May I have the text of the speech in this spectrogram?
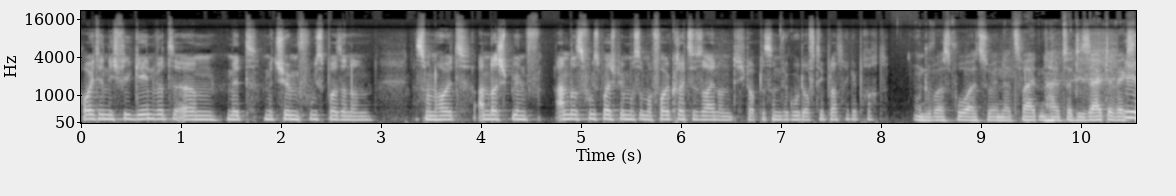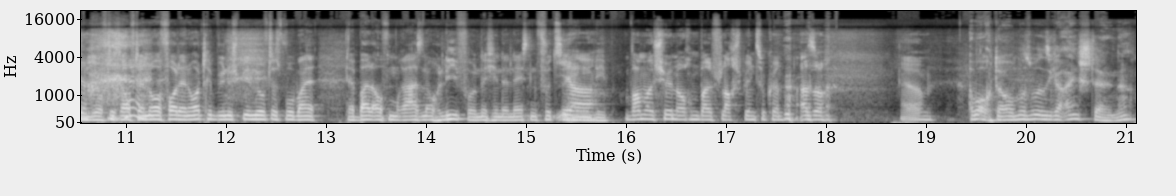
heute nicht viel gehen wird ähm, mit, mit schönem Fußball, sondern dass man heute anders spielen, anderes Fußball spielen muss, um erfolgreich zu sein. Und ich glaube, das haben wir gut auf die Platte gebracht. Und du warst froh, als du in der zweiten Halbzeit die Seite wechseln ja. durftest, auf der Nord vor der Nordtribüne spielen durftest, wo mal der Ball auf dem Rasen auch lief und nicht in der nächsten Pfütze ja, hängen blieb. War mal schön, auch einen Ball flach spielen zu können. Also, ähm, Aber auch darauf muss man sich ja einstellen, ne?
